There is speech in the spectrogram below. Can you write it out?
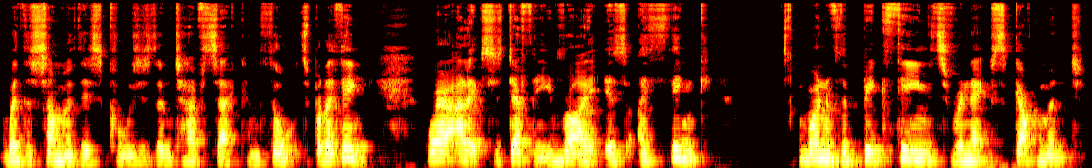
whether some of this causes them to have second thoughts. But I think where Alex is definitely right is I think one of the big themes for next government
